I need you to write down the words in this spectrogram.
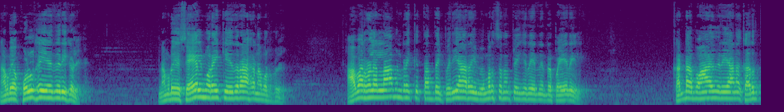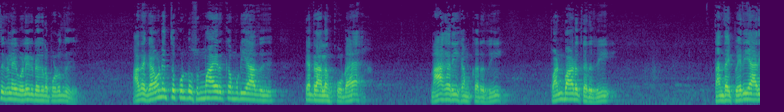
நம்முடைய கொள்கை எதிரிகள் நம்முடைய செயல்முறைக்கு எதிராக நபர்கள் அவர்களெல்லாம் இன்றைக்கு தந்தை பெரியாரை விமர்சனம் செய்கிறேன் என்ற பெயரில் கண்ட மாதிரியான கருத்துக்களை வெளியிடுகிற பொழுது அதை கவனித்து கொண்டு சும்மா இருக்க முடியாது என்றாலும் கூட நாகரிகம் கருதி பண்பாடு கருதி தந்தை பெரியார்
